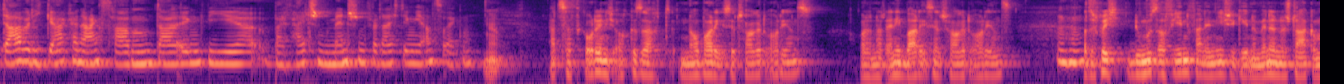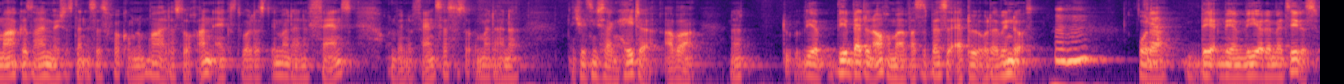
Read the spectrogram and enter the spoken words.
da würde ich gar keine Angst haben, da irgendwie bei falschen Menschen vielleicht irgendwie anzuecken. Ja. Hat Seth Godin nicht auch gesagt, nobody is your target audience? Oder not anybody is your target audience? Mhm. Also sprich, du musst auf jeden Fall in die Nische gehen und wenn du eine starke Marke sein möchtest, dann ist das vollkommen normal, dass du auch aneckst, weil du hast immer deine Fans und wenn du Fans hast, hast du auch immer deine, ich will jetzt nicht sagen Hater, aber ne, wir, wir battlen auch immer, was ist besser, Apple oder Windows? Mhm. Oder ja. BMW oder Mercedes.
